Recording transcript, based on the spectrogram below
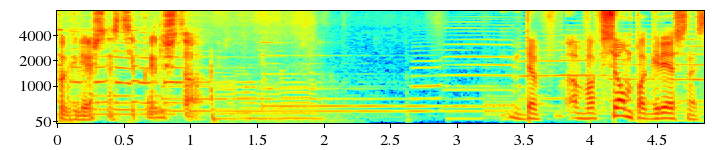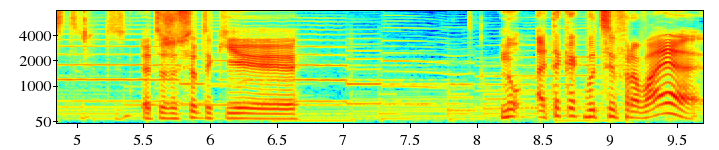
Погрешность, типа, или что? Да в- во всем погрешность. Это же все-таки... Ну, это как бы цифровая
